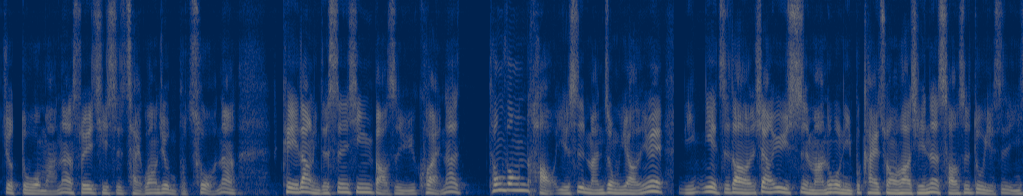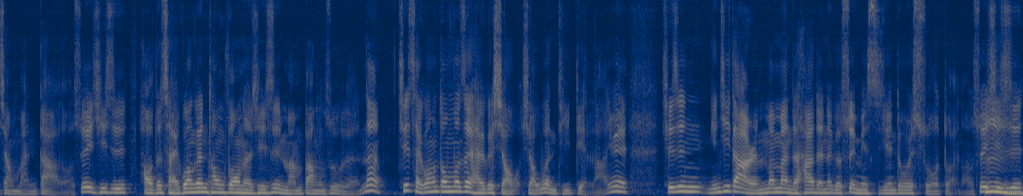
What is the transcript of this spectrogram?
就多嘛，那所以其实采光就不错，那可以让你的身心保持愉快。那通风好也是蛮重要的，因为你你也知道，像浴室嘛，如果你不开窗的话，其实那潮湿度也是影响蛮大的哦、所以其实好的采光跟通风呢，其实是蛮帮助的。那其实采光通风这还有个小小问题点啦，因为其实年纪大的人慢慢的他的那个睡眠时间都会缩短哦，所以其实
